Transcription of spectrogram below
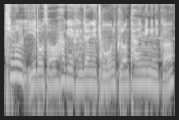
팀을 이뤄서 하기에 굉장히 좋은 그런 타이밍이니까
